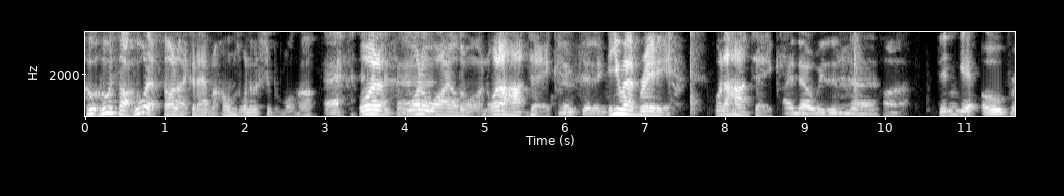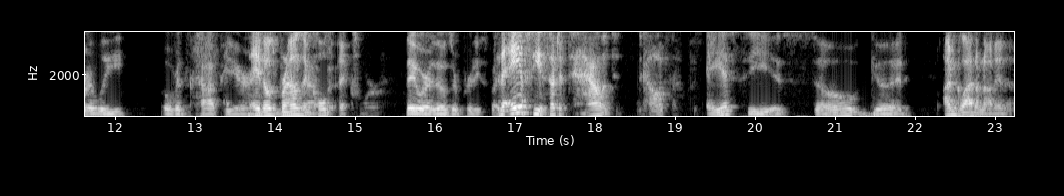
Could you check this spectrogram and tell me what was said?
Who who thought? Who would have thought I could have had Mahomes winning the Super Bowl? Huh? What a, what a wild one! What a hot take! no kidding. You had Brady. What a hot take. I know we didn't uh, Uh, didn't get overly over the top here. hey, those Browns and Colts picks were. They were those are pretty spicy. The AFC is such a talented conference. AFC is so good. I'm glad I'm not in it.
